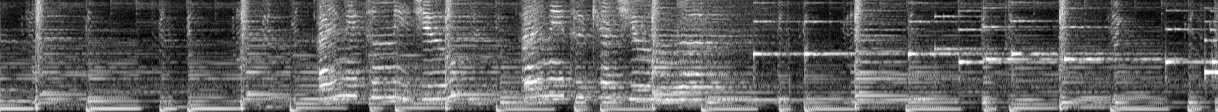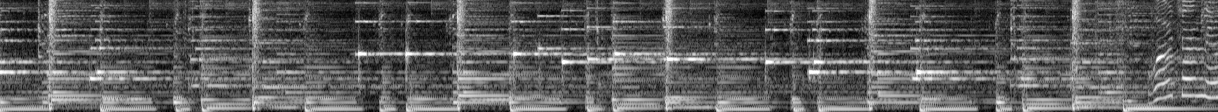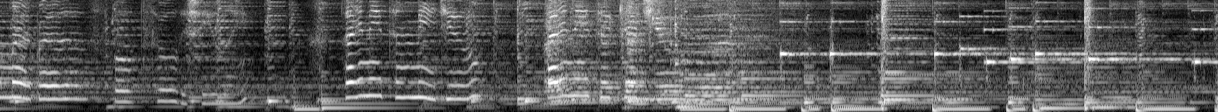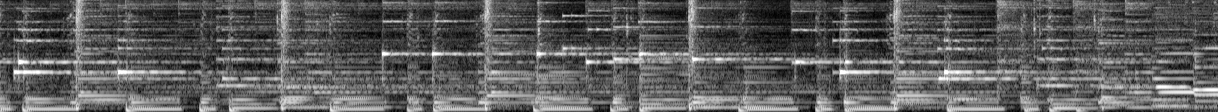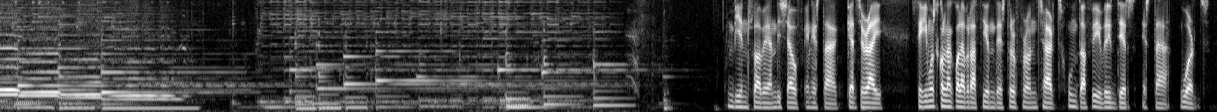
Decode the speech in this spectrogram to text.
suave Andy Schauf en esta Catch Your Eye. Seguimos con la colaboración de Storefront Charts junto a Phoebe Bridgers, esta Words.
